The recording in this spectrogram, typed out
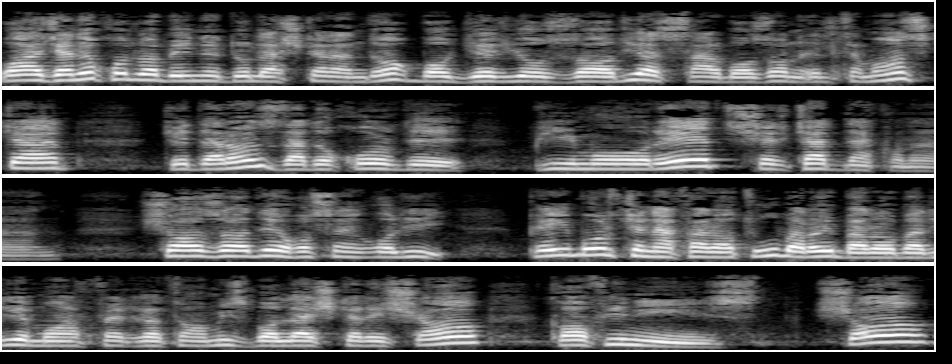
با عجله خود را بین دو لشکر انداخت با گریه و زاری از سربازان التماس کرد که در آن زد و خورد بیمورد شرکت نکنند. شاهزاده حسین قلی پی برد که نفرات او برای برابری موفقیت آمیز با لشکر شاه کافی نیست. شاه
